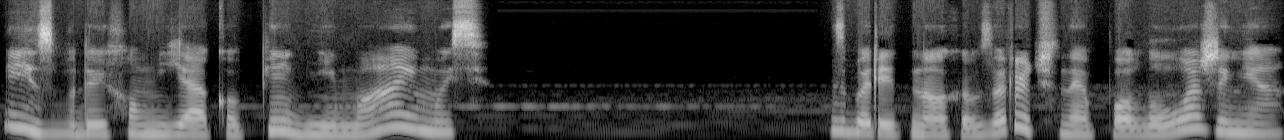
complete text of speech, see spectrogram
І з вдихом м'яко піднімаємось. Зберіть ноги в зручне положення.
